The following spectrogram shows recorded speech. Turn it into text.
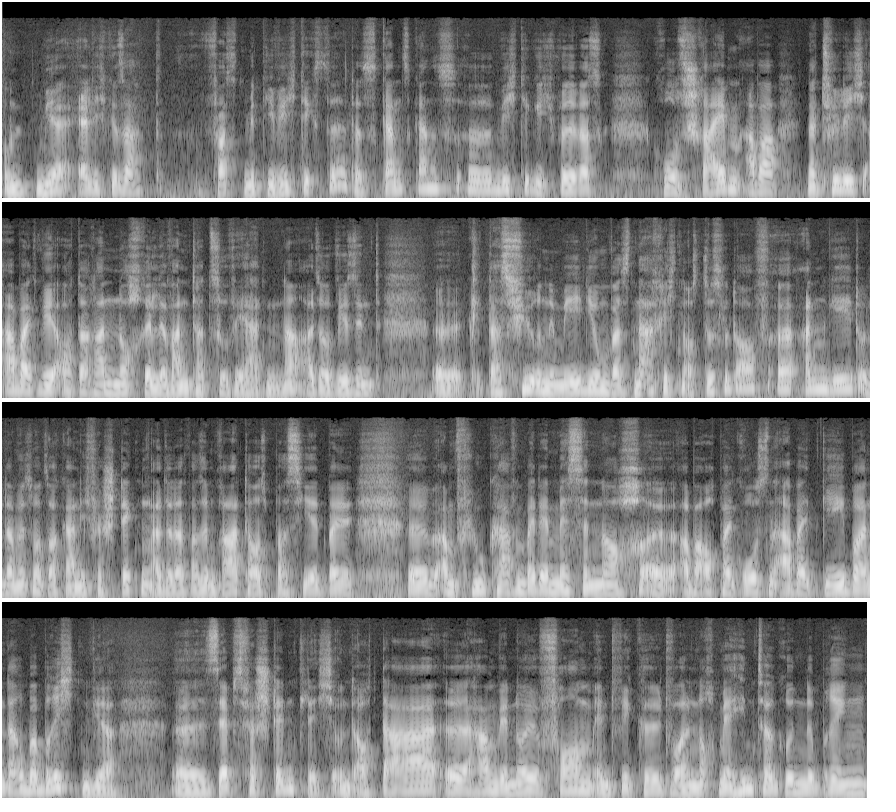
Und mir ehrlich gesagt fast mit die wichtigste. Das ist ganz, ganz äh, wichtig. Ich würde das groß schreiben, aber natürlich arbeiten wir auch daran, noch relevanter zu werden. Ne? Also wir sind äh, das führende Medium, was Nachrichten aus Düsseldorf äh, angeht und da müssen wir uns auch gar nicht verstecken. Also das, was im Rathaus passiert, bei, äh, am Flughafen, bei der Messe noch, äh, aber auch bei großen Arbeitgebern, darüber berichten wir äh, selbstverständlich. Und auch da haben wir neue Formen entwickelt, wollen noch mehr Hintergründe bringen.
